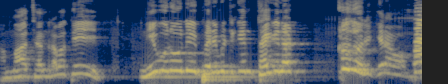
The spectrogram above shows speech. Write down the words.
అమ్మా చంద్రమతి నీవు నువ్వు నీ పెరిమిటికి తగినట్లు దొరికినావమ్మా!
